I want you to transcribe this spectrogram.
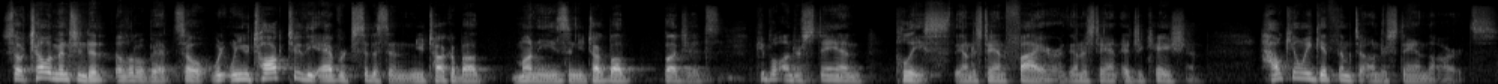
So Chela mentioned it a little bit. So when, when you talk to the average citizen and you talk about monies and you talk about budgets, people understand police, they understand fire, they understand education. How can we get them to understand the arts?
